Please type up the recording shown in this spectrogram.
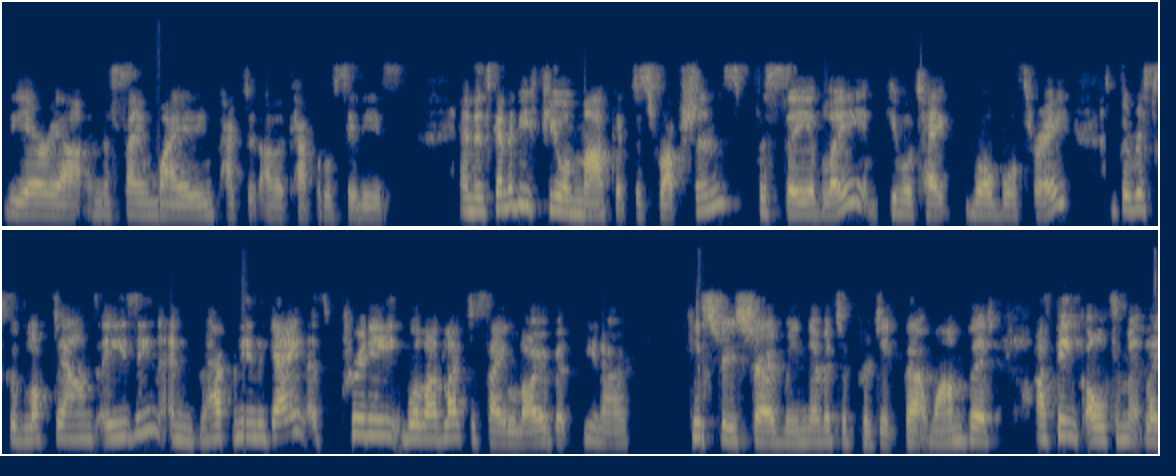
the area in the same way it impacted other capital cities. And there's going to be fewer market disruptions foreseeably, give or take World War III. The risk of lockdowns easing and happening again, it's pretty, well, I'd like to say low, but you know, history showed me never to predict that one. But I think ultimately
